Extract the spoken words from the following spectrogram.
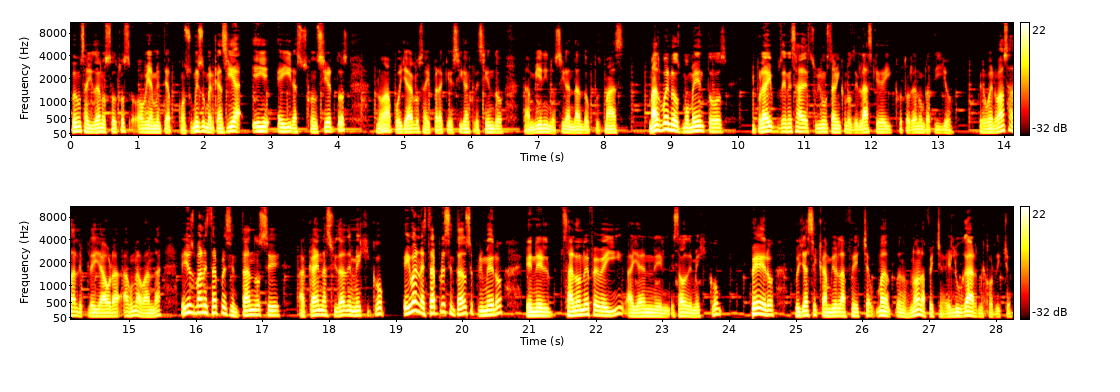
podemos ayudar nosotros, obviamente a consumir su mercancía e, e, ir a sus conciertos, ¿no? apoyarlos ahí para que sigan creciendo también y nos sigan dando pues más, más buenos momentos. Y por ahí pues, en esa estuvimos también con los de Lasque ahí cotorreando un ratillo. Pero bueno, vamos a darle play ahora a una banda. Ellos van a estar presentándose acá en la Ciudad de México. E iban a estar presentándose primero en el Salón FBI, allá en el Estado de México, pero pues ya se cambió la fecha, bueno, no la fecha, el lugar, mejor dicho.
